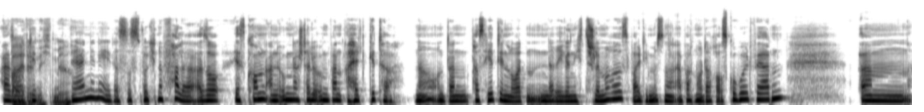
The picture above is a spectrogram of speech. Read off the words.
Also beide die, nicht mehr? Ja, nee, nee, das ist wirklich eine Falle. Also es kommen an irgendeiner Stelle irgendwann halt Gitter. Ne? Und dann passiert den Leuten in der Regel nichts Schlimmeres, weil die müssen dann einfach nur da rausgeholt werden. Ähm,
